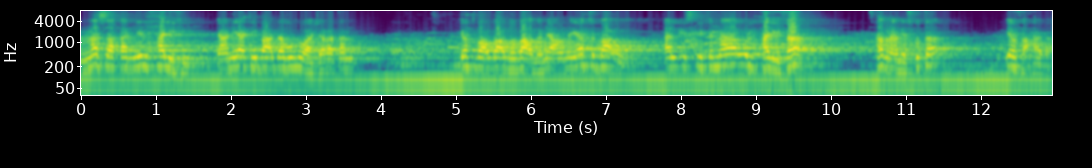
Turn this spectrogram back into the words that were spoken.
نسقا للحلف يعني يأتي بعده مباشرة يطبع بعضه بعضا يعني يتبع الاستثناء الحليف قبل أن يسكت ينفع هذا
